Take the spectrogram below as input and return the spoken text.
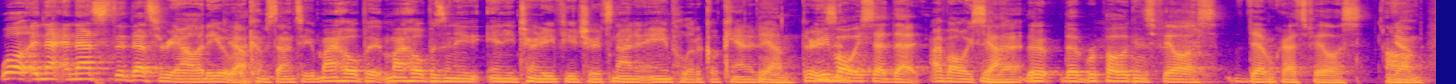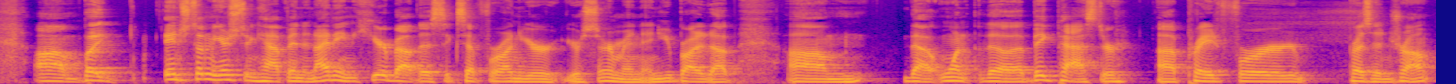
Well, and that, and that's the, that's the reality of Yeah. what it comes down to. My hope my hope is in an eternity future. It's not an political candidate. Yeah, There you've always said that. I've always said yeah, that. The, the Republicans fail us, the Democrats fail us. Um, Yeah. um, but interesting, something interesting happened, and I didn't hear about this except for on your your sermon, and you brought it up. Um, that one, the big pastor uh, prayed for President Trump.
